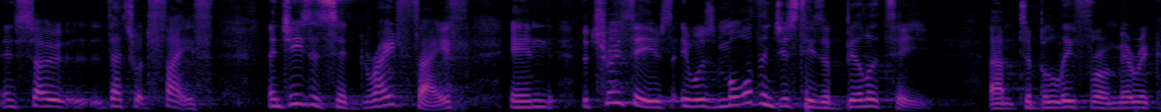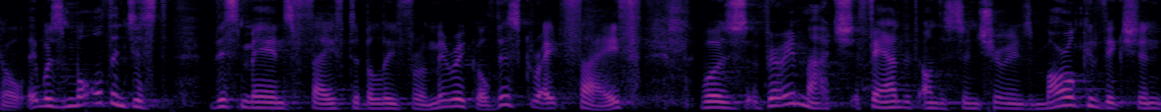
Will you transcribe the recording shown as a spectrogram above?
And so that's what faith. And Jesus said, great faith. And the truth is, it was more than just his ability um, to believe for a miracle. It was more than just this man's faith to believe for a miracle. This great faith was very much founded on the centurion's moral conviction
